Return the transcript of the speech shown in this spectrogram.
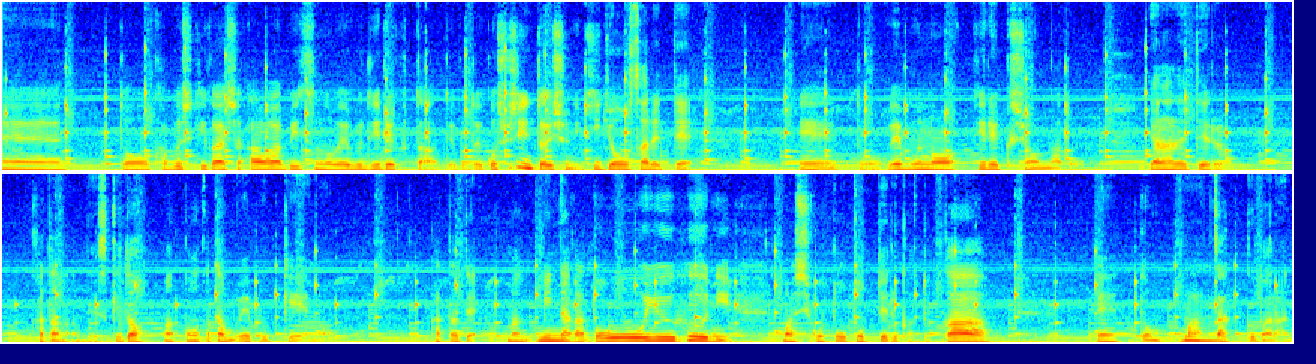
えーっと株式会社アワビズのウェブディレクターということでご主人と一緒に起業されてえー、とウェブのディレクションなどをやられてる方なんですけど、まあ、この方もウェブ系の方で、まあ、みんながどういうふうに、まあ、仕事を取ってるかとか、えーとまあうん。ざっくばらんに、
